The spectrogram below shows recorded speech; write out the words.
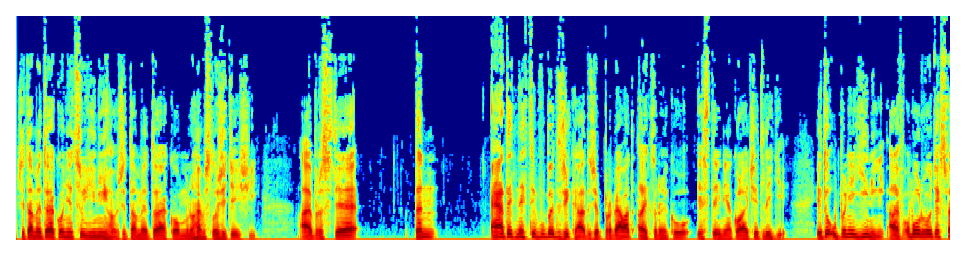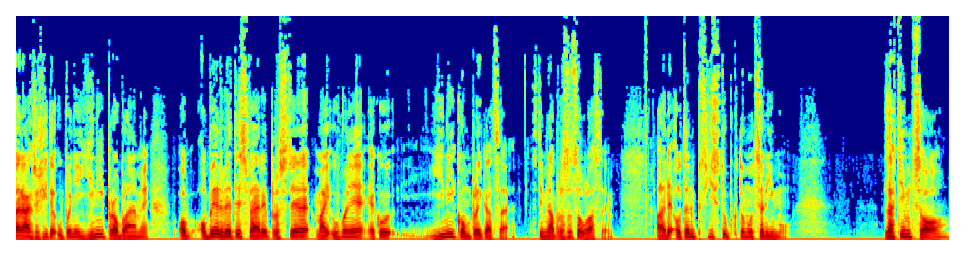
že tam je to jako něco jiného, že tam je to jako mnohem složitější. Ale prostě ten a já teď nechci vůbec říkat, že prodávat elektroniku je stejný jako léčit lidi. Je to úplně jiný, ale v obou dvou těch sférách řešíte úplně jiný problémy. Obě dvě ty sféry prostě mají úplně jako jiný komplikace. S tím naprosto souhlasím. Ale jde o ten přístup k tomu celému. Zatímco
